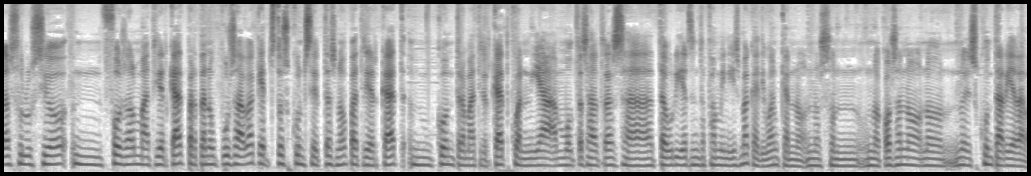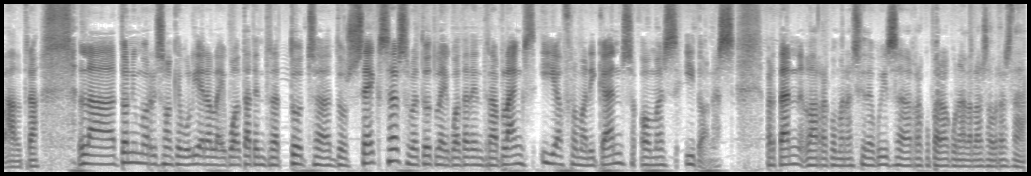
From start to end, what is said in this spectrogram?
la solució mm, fos el matriarcat, per tant oposava aquests dos conceptes, no? patriarcat mm, contra matriarcat, quan hi ha moltes altres uh, teories de feminisme que diuen que no, no són una cosa no, no, no és contrària de l'altra. La Toni Morrison el que volia era la igualtat entre tots uh, dos sexes, sobretot la igualtat entre blancs i afroamericans, homes i dones. Per tant, la recomanació d'avui és uh, recuperar alguna de les obres de,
